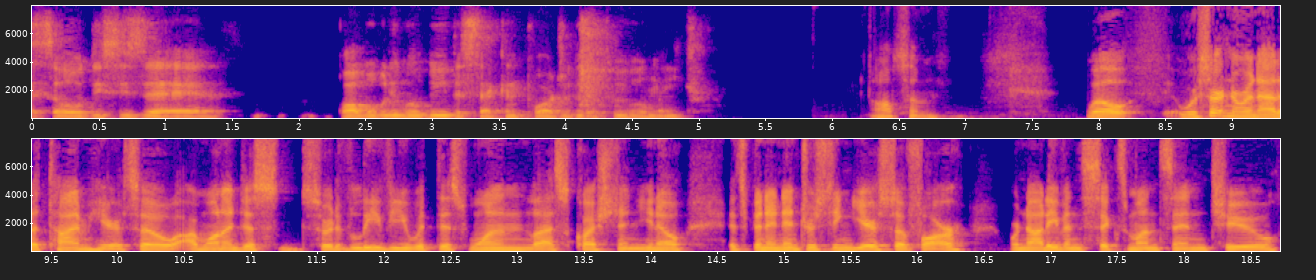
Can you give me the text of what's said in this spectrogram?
so this is probably will be the second project that we will make. Awesome. Well, we're starting to run out of time here. So I want to just sort of leave you with this one last question. You know, it's been an interesting year so far. We're not even six months into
